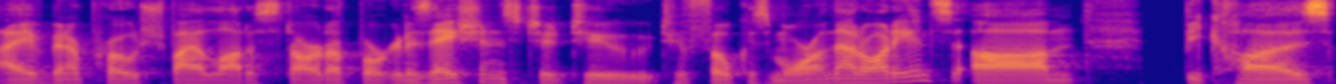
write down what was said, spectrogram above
I've been approached by a lot of startup organizations to to to focus more on that audience um, because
